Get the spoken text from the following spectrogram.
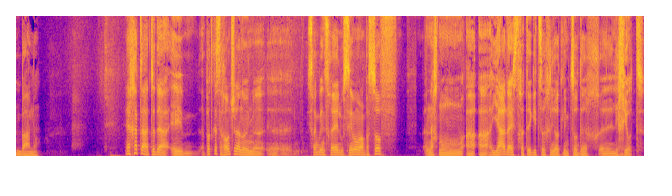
בנו. איך אתה, אתה יודע, אה, הפודקאסט האחרון שלנו עם אה, אה, משחק בין ישראל, הוא סיים ואמר, בסוף אנחנו, היעד האסטרטגי צריך להיות למצוא דרך לחיות,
